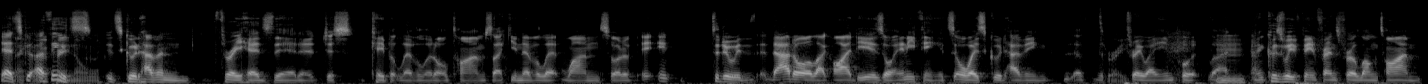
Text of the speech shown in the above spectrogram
Yeah, it's good. I think it's normal. it's good having three heads there to just keep it level at all times. Like you never let one sort of it, it, to do with that or like ideas or anything. It's always good having the, the three way input. Like, mm. and because we've been friends for a long time,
